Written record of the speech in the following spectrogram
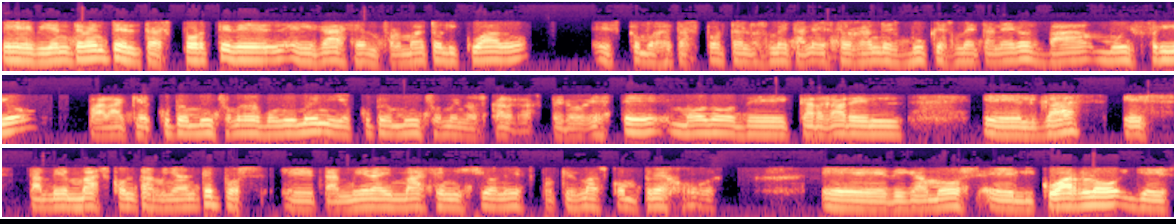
Evidentemente, el transporte del gas en formato licuado es como se transportan los metaneros, estos grandes buques metaneros, va muy frío para que ocupe mucho menos volumen y ocupe mucho menos cargas. Pero este modo de cargar el, el gas es también más contaminante, pues eh, también hay más emisiones porque es más complejo, eh, digamos, eh, licuarlo y, es,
